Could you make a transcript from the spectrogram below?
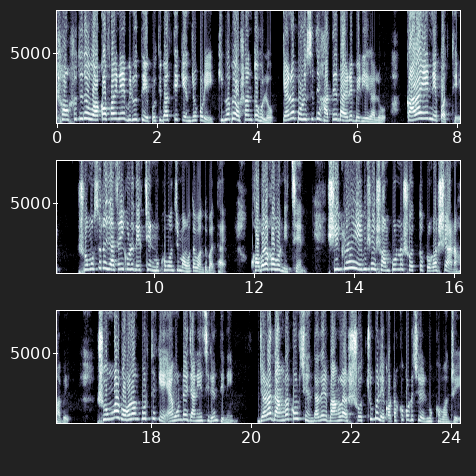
সংশোধিত ওয়াকফ আইনের বিরুদ্ধে প্রতিবাদকে কেন্দ্র করে কীভাবে অশান্ত হলো? কেন পরিস্থিতি হাতের বাইরে বেরিয়ে গেল? কারা এর নেপথ্যে? সমস্তটা যাচাই করে দেখছেন মুখ্যমন্ত্রী মমতা বন্দ্যোপাধ্যায়। খবরাখবর নিচ্ছেন। শীঘ্রই এ বিষয়ে সম্পূর্ণ সত্য প্রকাশ্যে আনা হবে। সোমবার বহরমপুর থেকে এমনটাই জানিয়েছিলেন তিনি। যারা দাঙ্গা করছেন, তাদের বাংলার শত্রু বলে কটাক্ষ করেছিলেন মুখ্যমন্ত্রী।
